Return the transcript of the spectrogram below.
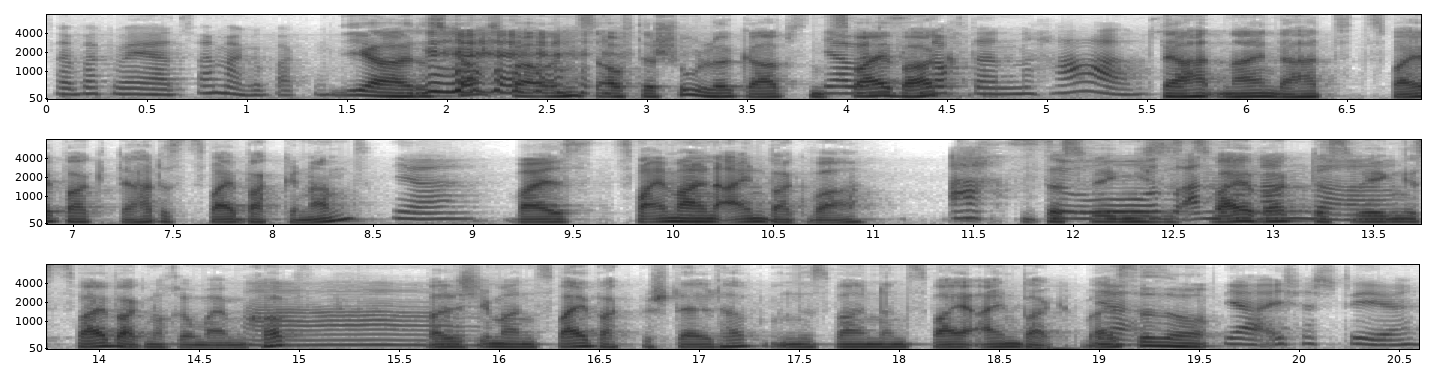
zwei Back wäre ja zweimal gebacken. Ja, das gab's bei uns auf der Schule, gab's einen Ja, aber die sind doch Zweiback. dann hart. Der hat, nein, der hat Zweiback, der hat es Zweiback genannt, Ja. weil es zweimal ein Einback war. Ach so, Deswegen hieß es Zweiback, deswegen ist Zweiback noch in meinem Kopf, Ah. Weil ich immer einen Zweiback bestellt habe und es waren dann zwei Einback, weißt ja. du so? Ja, ich verstehe.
